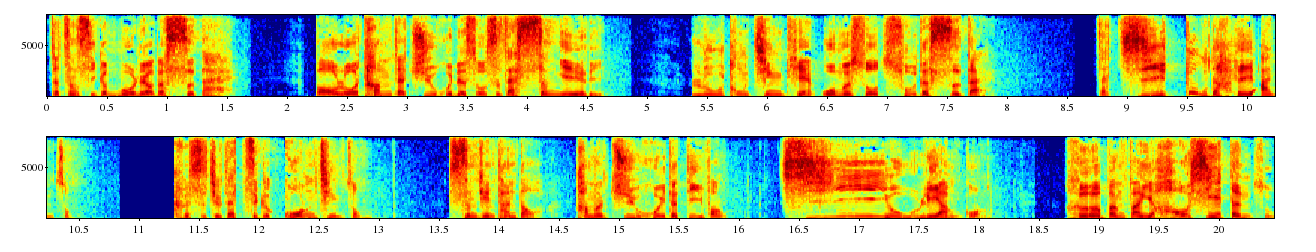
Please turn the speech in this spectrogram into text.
这正是一个末了的时代。保罗他们在聚会的时候是在深夜里，如同今天我们所处的时代，在极度的黑暗中。可是就在这个光景中，圣经谈到他们聚会的地方。极有亮光，和合本翻译好些灯烛，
